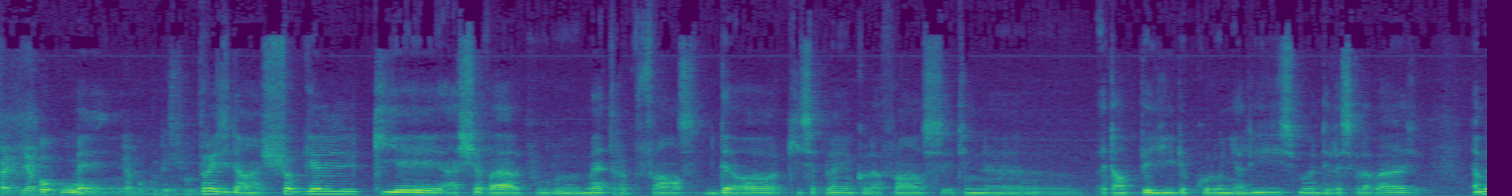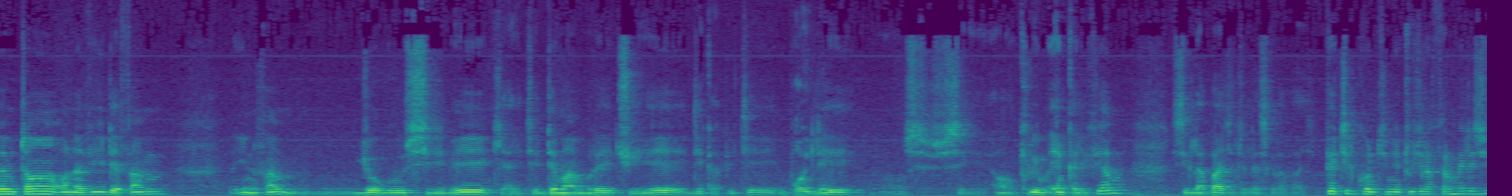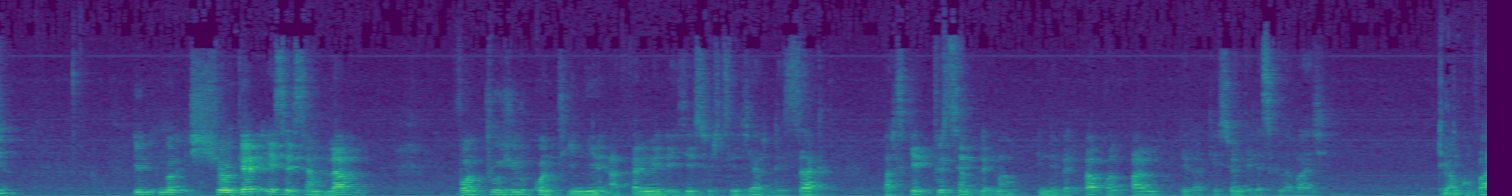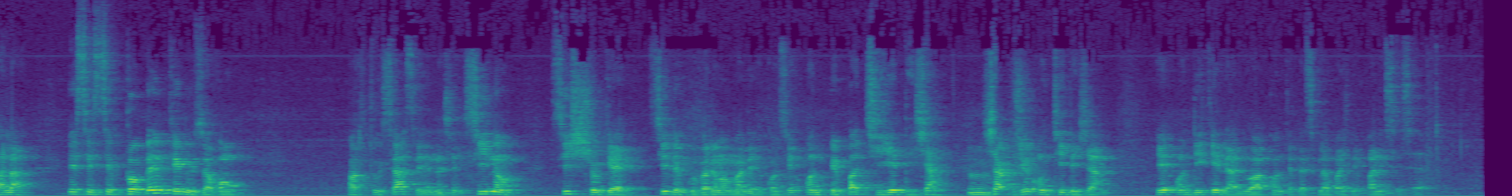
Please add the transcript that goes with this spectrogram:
fait, il y, a beaucoup, Mais, il y a beaucoup de choses. Président Choguel, qui est à cheval pour euh, mettre France dehors, qui se plaint que la France est, une, euh, est un pays de colonialisme, de l'esclavage. En même temps, on a vu des femmes, une femme, Diogo Siribé, qui a été démembrée, tuée, décapitée, brûlée. C'est un crime inqualifiable sur la base de l'esclavage. Peut-il continuer toujours à fermer les yeux? Il- Choguel et ses semblables vont toujours continuer à fermer les yeux sur ce genre de actes parce que tout simplement, ils ne veulent pas qu'on parle de la question de l'esclavage. Donc voilà. Et c'est ce problème que nous avons partout. Ça, c'est nation. Sinon, si Choguel, si le gouvernement malais est conscient, on ne peut pas tuer des gens. Mm. Chaque jour, on tue des gens et on dit que la loi contre l'esclavage n'est pas nécessaire.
